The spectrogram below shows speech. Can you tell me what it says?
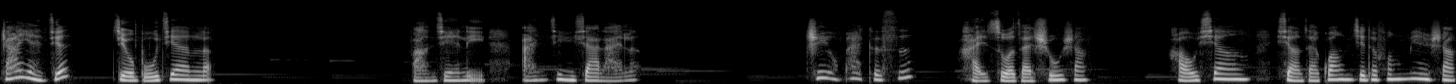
眨眼间就不见了。房间里安静下来了，只有麦克斯还坐在书上，好像想在光洁的封面上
